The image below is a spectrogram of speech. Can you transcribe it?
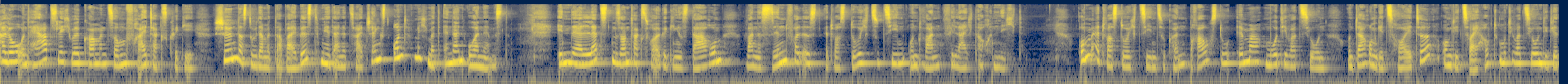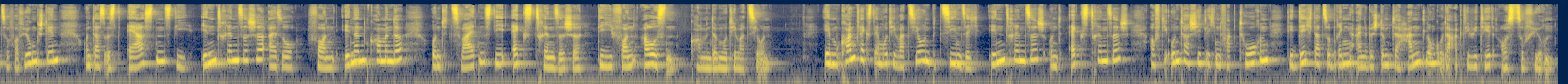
Hallo und herzlich willkommen zum Freitagsquickie. Schön, dass du wieder mit dabei bist, mir deine Zeit schenkst und mich mit in dein Ohr nimmst. In der letzten Sonntagsfolge ging es darum, wann es sinnvoll ist, etwas durchzuziehen und wann vielleicht auch nicht. Um etwas durchziehen zu können, brauchst du immer Motivation. Und darum geht es heute um die zwei Hauptmotivationen, die dir zur Verfügung stehen. Und das ist erstens die intrinsische, also von innen kommende, und zweitens die extrinsische, die von außen kommende Motivation. Im Kontext der Motivation beziehen sich intrinsisch und extrinsisch auf die unterschiedlichen Faktoren, die dich dazu bringen, eine bestimmte Handlung oder Aktivität auszuführen.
